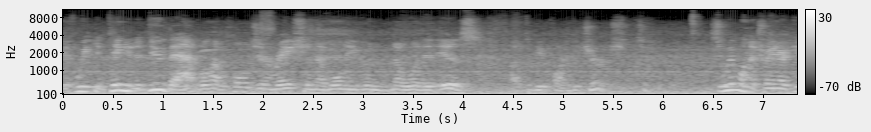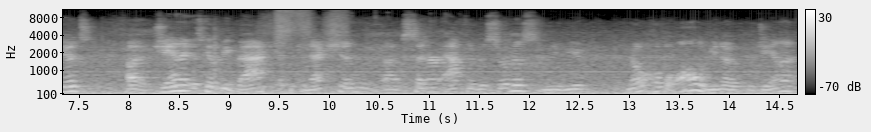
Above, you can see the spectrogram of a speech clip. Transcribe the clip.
if we continue to do that, we'll have a whole generation that won't even know what it is uh, to be a part of the church. So we want to train our kids. Uh, Janet is going to be back at the Connection uh, Center after the service. And if you know, hope all of you know Janet,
